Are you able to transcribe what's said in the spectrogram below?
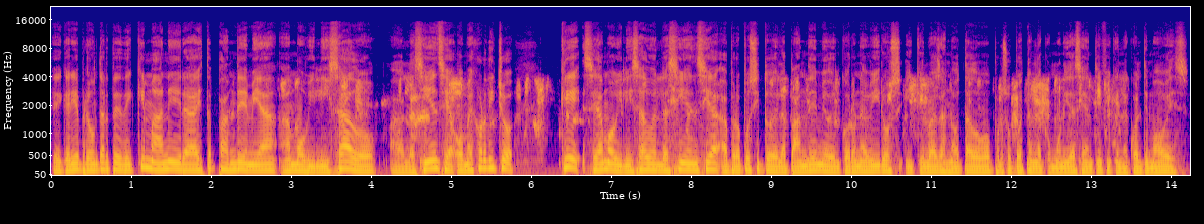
eh, quería preguntarte de qué manera esta pandemia ha movilizado a la ciencia, o mejor dicho, qué se ha movilizado en la ciencia a propósito de la pandemia o del coronavirus y que lo hayas notado vos, por supuesto, en la comunidad científica en la cual te moves.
